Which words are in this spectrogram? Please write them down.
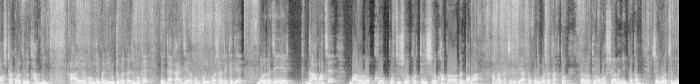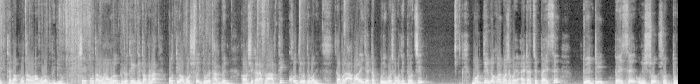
দশটা করে কিন্তু থাকবেই। আর এরকম দেখবেন ইউটিউবে ফেসবুকে এ দেখায় যে এরকম কুড়ি পয়সা রেখে দিয়ে বলবে যে এর দাম আছে বারো লক্ষ, পঁচিশ লক্ষ, তিরিশ লক্ষ। আপনারা ভাববেন, বাবা, আমার কাছে যদি এত কুড়ি পয়সা থাকতো, তাহলে অতি অবশ্যই আমি নিয়ে পেতাম সেগুলো হচ্ছে মিথ্যে বা প্রতারণামূলক ভিডিও। সেই প্রতারণামূলক ভিডিও থেকে কিন্তু আপনারা অতি অবশ্যই দূরে থাকবেন, কারণ সেখানে আপনার আর্থিক ক্ষতি হতে পারে। তারপরে আবার এই যে একটা কুড়ি পয়সা আমরা দেখতে পাচ্ছি, মোট তিন রকমের পয়সা পাই। এটা হচ্ছে প্যাইসে টোয়েন্টি পেয়েছে উনিশশো সত্তর।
